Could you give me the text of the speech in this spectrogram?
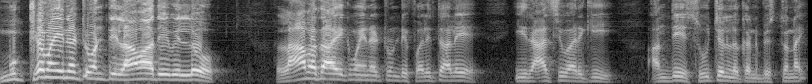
ముఖ్యమైనటువంటి లావాదేవీల్లో లాభదాయకమైనటువంటి ఫలితాలే ఈ రాశి వారికి అందే సూచనలు కనిపిస్తున్నాయి.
